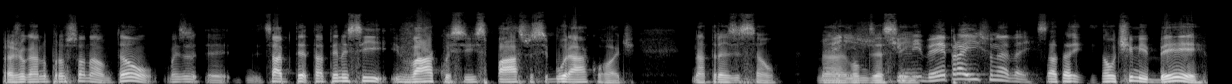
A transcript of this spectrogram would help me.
para jogar no profissional. Então, mas é, sabe, tá tendo esse vácuo, esse espaço, esse buraco, Rod, na transição. Na, é vamos dizer assim. O time B é para isso, né, velho? Exatamente. Então, o time B,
